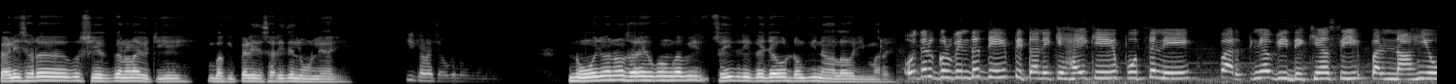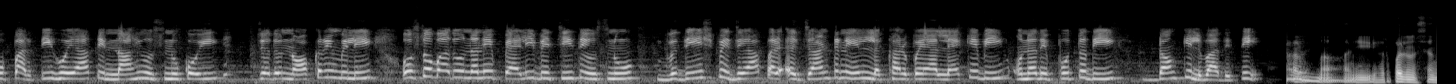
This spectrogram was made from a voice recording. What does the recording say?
ਪੈਲੀ ਸਰ ਕੋਈ ਛੇਕ ਕਰਨ ਵਾਲਾ ਵਿੱਚ ਹੀ ਹੈ ਜੀ ਬਾਕੀ ਪੈਲੀ ਤੇ ਸਾਰੀ ਤੇ ਲੋਨ ਲਿਆ ਜੀ। ਕੀ ਕਹਿਣਾ ਚਾਹੋਗੇ ਨੌਜਵਾਨਾਂ ਨੂੰ? ਨੌਜਵਾਨਾਂ ਨੂੰ ਸਰ ਇਹ ਕਹੂੰਗਾ ਵੀ ਸਹੀ ਤਰੀਕੇ ਜਾਓ ਡੋਂਗੀ ਨਾ ਲਾਓ ਜੀ ਮਹਾਰਾਜ। ਉਧਰ ਗੁਰਵਿੰਦਰ ਦੇ ਪਿਤਾ ਨੇ ਕਿਹਾ ਹੈ ਕਿ ਪੁੱਤ ਨੇ ਭਰਤੀਆਂ ਵੀ ਦੇਖੀਆਂ ਸੀ ਪਰ ਨਾ ਹੀ ਉਹ ਭਰਤੀ ਹੋਇਆ ਤੇ ਨਾ ਹੀ ਉਸ ਨੂੰ ਕੋਈ ਜਦੋਂ ਨੌਕਰੀ ਮਿਲੀ ਉਸ ਤੋਂ ਬਾਅਦ ਉਹਨਾਂ ਨੇ ਪੈਲੀ ਵੇਚੀ ਤੇ ਉਸ ਨੂੰ ਵਿਦੇਸ਼ ਭੇਜਿਆ ਪਰ ਏਜੰਟ ਨੇ ਲੱਖਾਂ ਰੁਪਇਆ ਲੈ ਕੇ ਵੀ ਉਹਨਾਂ ਦੇ ਪੁੱਤ ਦੀ ਡੌਂਕੀ ਲਵਾ ਦਿੱਤੀ। ਨਾ ਜੀ ਹਰਭਜਨ ਸਿੰਘ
